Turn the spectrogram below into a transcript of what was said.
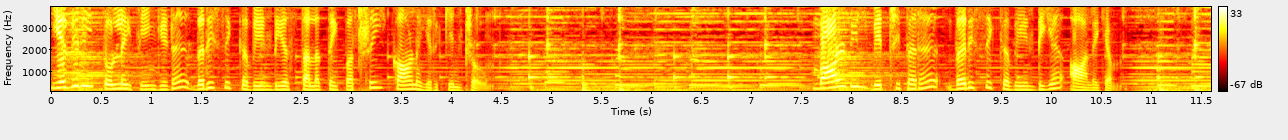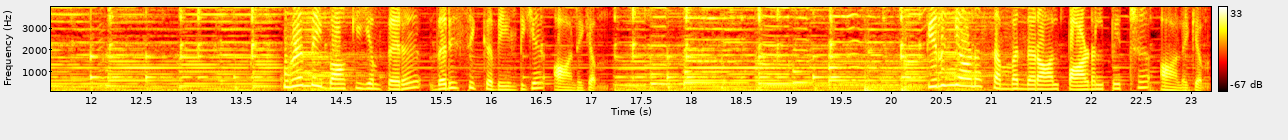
எதிரி தொல்லை நீங்கிட தரிசிக்க வேண்டிய ஸ்தலத்தை பற்றி காண இருக்கின்றோம். வாழ்வில் வெற்றி பெற தரிசிக்க வேண்டிய ஆலயம். குழந்தை பாக்கியம் பெற தரிசிக்க வேண்டிய ஆலயம். திருஞான சம்பந்தரால் பாடல் பெற்ற ஆலயம்.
